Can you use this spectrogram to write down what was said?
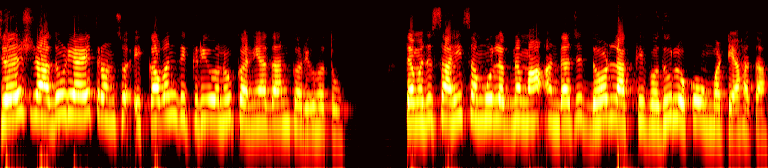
જયેશ રાદોડિયાએ ત્રણસો એકાવન દીકરીઓનું કન્યાદાન કર્યું હતું. તેમજ શાહી સમૂહ લગ્નમાં અંદાજે દોઢ લાખથી વધુ લોકો ઉમટ્યા હતા.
